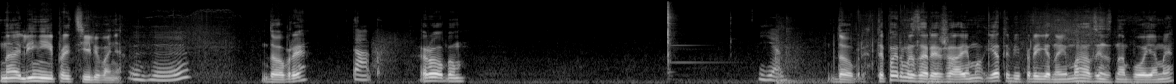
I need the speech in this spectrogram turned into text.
на лінії прицілювання. Угу. Добре? Так, Робимо. є. Добре. Тепер ми заряджаємо. Я тобі приєдную магазин з набоями.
